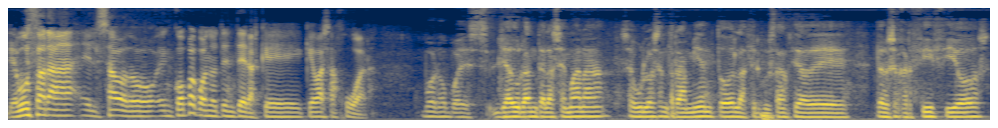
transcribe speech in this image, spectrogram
debut ahora el sábado en Copa cuando te enteras que, que vas a jugar. Bueno, pues ya durante la semana, según los entrenamientos, las circunstancias de, de los ejercicios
